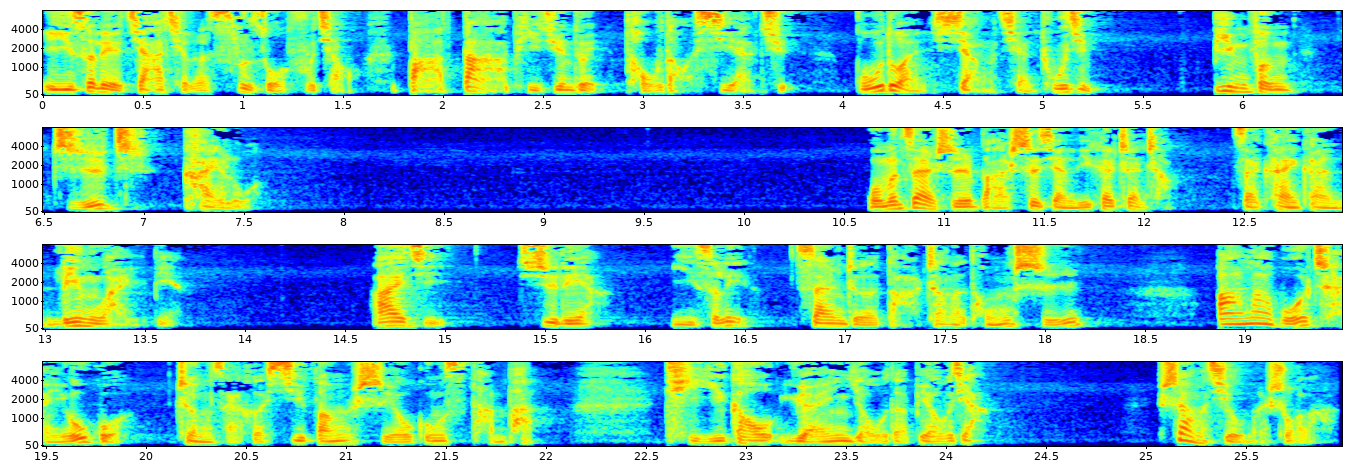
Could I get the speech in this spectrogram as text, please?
以色列架起了四座浮桥，把大批军队投到西岸去，不断向前突进，兵锋直指开罗。我们暂时把视线离开战场，再看一看另外一边：埃及、叙利亚、以色列三者打仗的同时，阿拉伯产油国正在和西方石油公司谈判，提高原油的标价。上期我们说了，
